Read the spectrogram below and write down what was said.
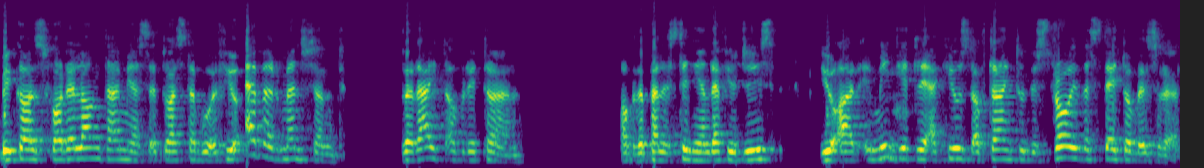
Because for a long time, yes, it was taboo. If you ever mentioned the right of return of the Palestinian refugees, you are immediately accused of trying to destroy the state of Israel.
